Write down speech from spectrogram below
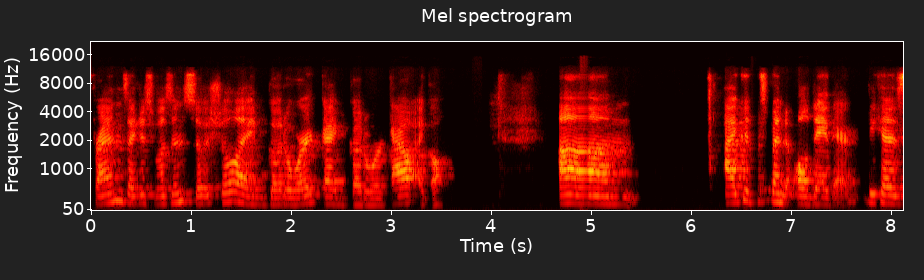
friends. I just wasn't social. I'd go to work. I'd go to work out. I go. home. Um, I could spend all day there because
